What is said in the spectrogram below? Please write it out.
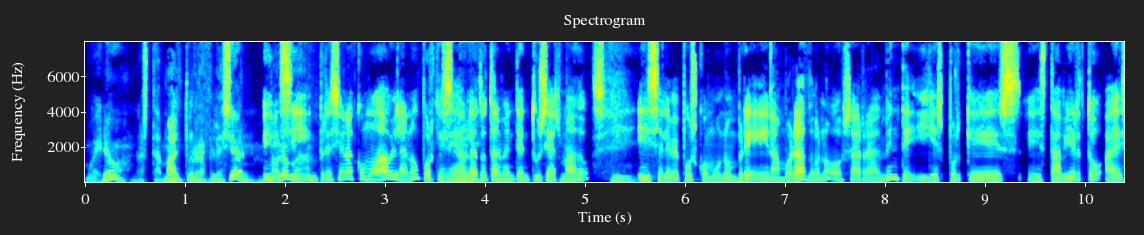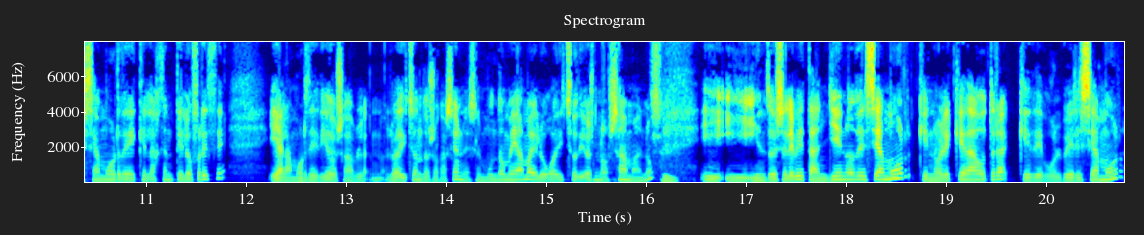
Bueno, no está mal tu reflexión. Y sí, impresiona cómo habla, ¿no? Porque Sí. se habla totalmente entusiasmado Sí. y se le ve pues como un hombre enamorado, ¿no? O sea, realmente. Y es porque es, está abierto a ese amor de que la gente le ofrece y al amor de Dios. Habla- lo ha dicho en dos ocasiones. El mundo me ama y luego ha dicho Dios nos ama, ¿no? Sí. Y, y- y entonces se le ve tan lleno de ese amor que no le queda otra que devolver ese amor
